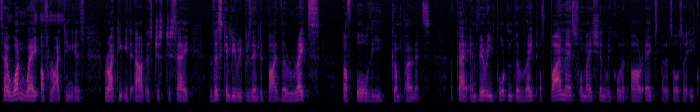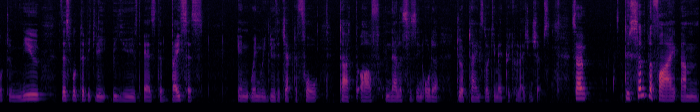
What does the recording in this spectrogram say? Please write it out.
So one way of writing is writing it out is just to say this can be represented by the rates of all the components. Okay, and very important, the rate of biomass formation, we call it Rx, but it's also equal to mu. This will typically be used as the basis in when we do the chapter 4 type of analysis in order to obtain stoichiometric relationships. So to simplify um,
